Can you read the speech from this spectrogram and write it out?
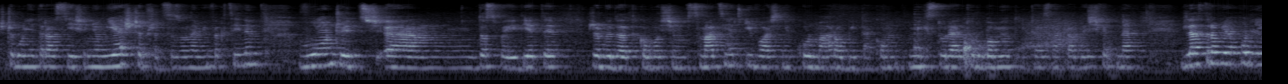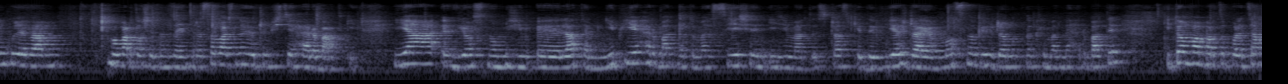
szczególnie teraz jesienią, jeszcze przed sezonem infekcyjnym, włączyć do swojej diety, żeby dodatkowo się wzmacniać i właśnie Kulma robi taką miksturę turbomiód i to jest naprawdę świetne dla zdrowia. Podlinkuję Wam, bo warto się tym zainteresować. No i oczywiście herbatki. Ja wiosną, zim, y, latem nie piję herbat, natomiast jesień i zima to jest czas, kiedy wjeżdżają mocno, wjeżdżają mocno klimatne herbaty. I tą Wam bardzo polecam.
